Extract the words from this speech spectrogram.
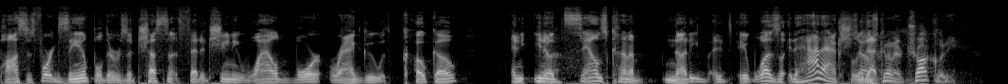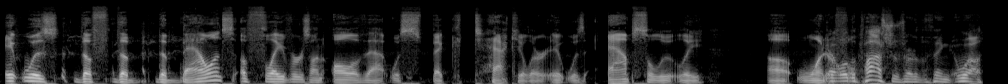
pastas. For example, there was a chestnut fettuccine wild boar ragu with cocoa, and you know it sounds kind of nutty, but it, it was. It had actually sounds that. kind of chocolatey. It was the the the balance of flavors on all of that was spectacular. It was absolutely uh, Yeah, wonderful. well, the pastas are the thing. Well,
